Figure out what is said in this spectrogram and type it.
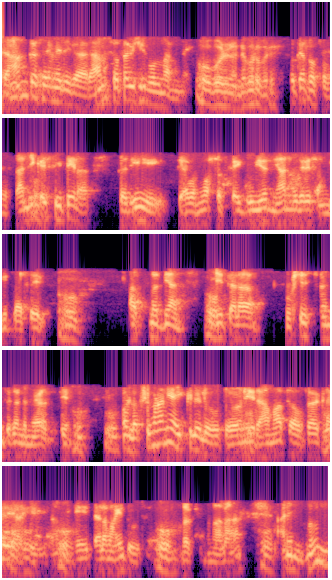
राम कसं आहे माहिती का राम स्वतःविषयी बोलणार नाही हो बोलणार ना बरोबर आहे. त्यांनी काही सीतेला कधी त्या वनवासात काही गुह्य ज्ञान वगैरे सांगितलं असेल हो आत्मज्ञान. जे त्याला वशिष्ठांच्याकडनं मिळालं ते हो. हो पण लक्ष्मणाने ऐकलेलं होतं आणि रामाचा अवतार काय हो, आहे? हो. हे. त्याला माहीत होतं हो. लक्ष्मणाला. हो. आणि म्हणून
